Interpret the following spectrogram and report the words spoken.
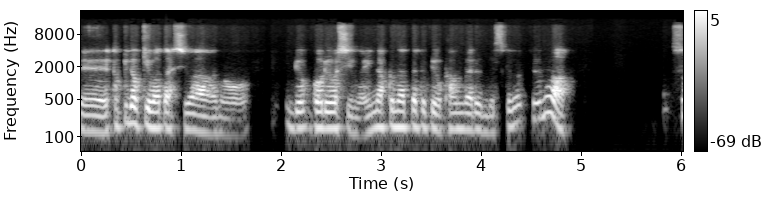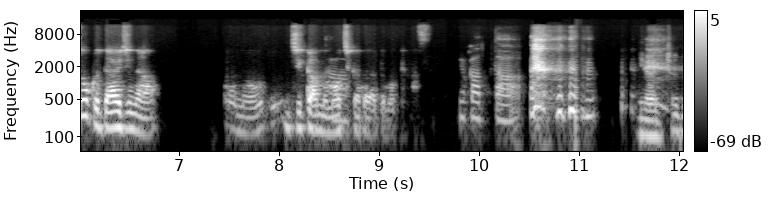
えー時々私は、あの、ごご両親がいなくなった時を考えるんですけどっていうのは、すごく大事な、あの、時間の持ち方だと思ってます。よかった。いや、ちょっ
